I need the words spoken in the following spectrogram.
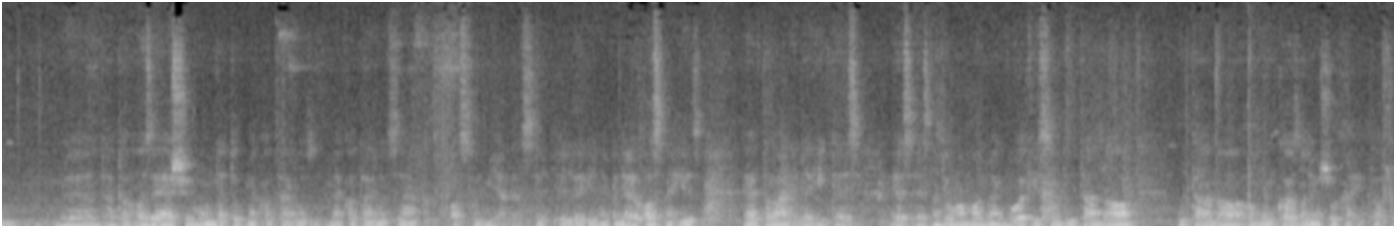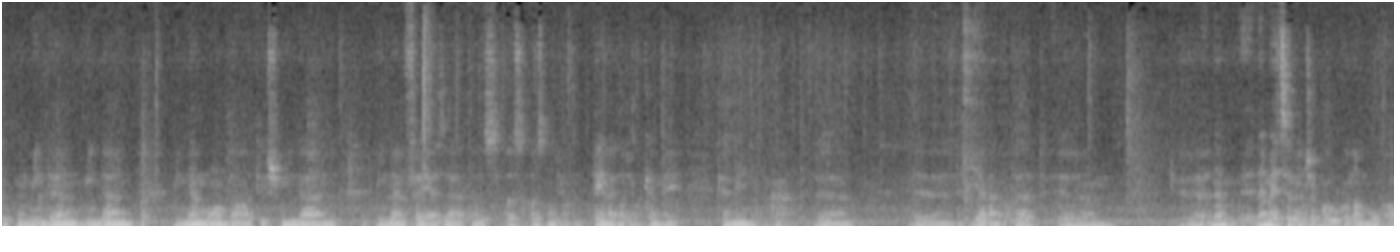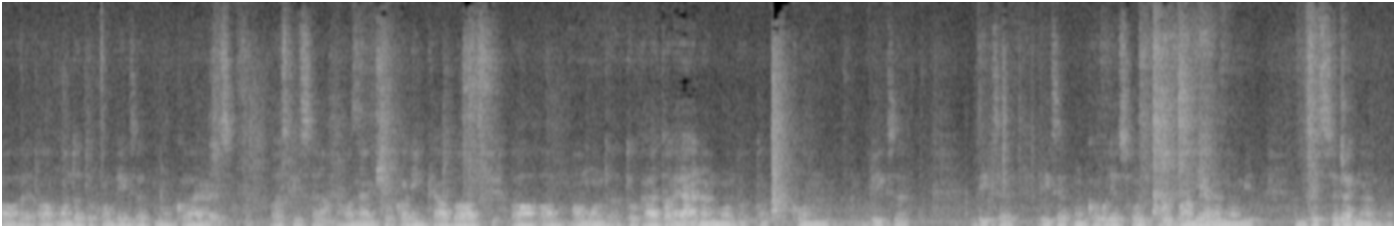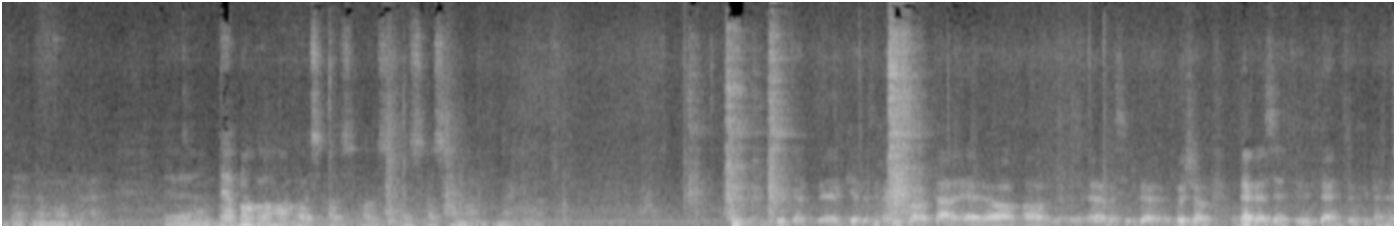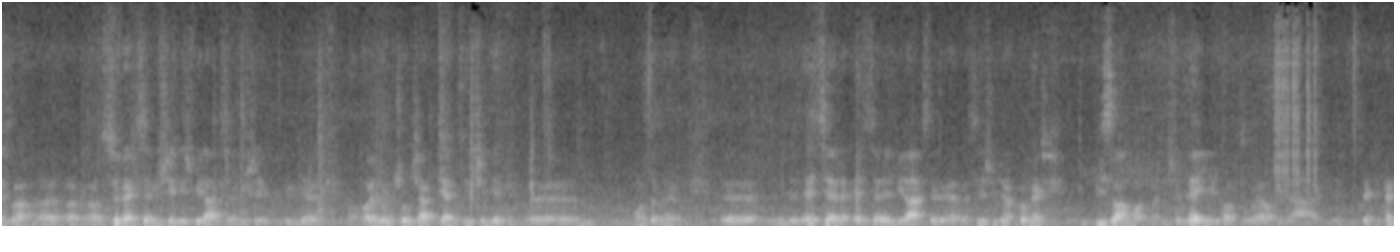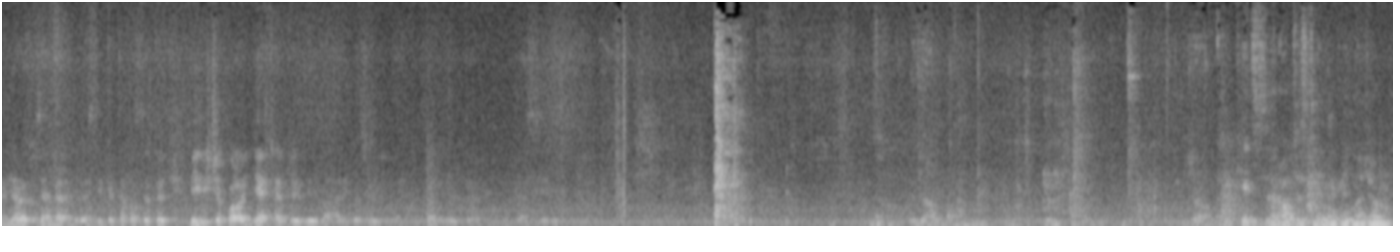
tehát az első mondatok meghatároz, meghatározzák azt, hogy milyen lesz egy, egy regénynek a nyelv. Azt nehéz eltalálni, de itt ez, ez, ez nagyon hamar megvolt, viszont utána, utána a munka az nagyon sokáig tartott, mert minden, minden, minden mondat és minden, minden fejezet az, az, az nagyon, tényleg nagyon kemény, kemény munkát jelentett. Nem, nem egyszerűen csak magukon a, a, a mondatokon végzett munka ez, azt hiszem, hanem sokkal inkább a, a, a, mondatok által el nem mondottakon végzett, végzett, végzett munka, vagy ez hogy, hogy van jelen, amit, amit egy szöveg nem mond, nem mond el. De maga a hang az, az, az, az, az hamar megvolt. Péter kérdezni, mert maradtál erre a, elbeszélésbe, vagy a, a bevezetőben tulajdonképpen ez a, a, a szövegszerűség és világszerűség, ugye agyoncsócsák kettőségét mondtad, hogy ez egyszerre, egyszerre egy világszerű elbeszélés, ugyanakkor meg bizalmatlan is, hogy leírható-e a világ. De ugye az embernek az eszéket tapasztalta, hogy mégiscsak valahogy érthetővé válik az ő, amit beszél. 2006 ez tényleg egy nagyon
